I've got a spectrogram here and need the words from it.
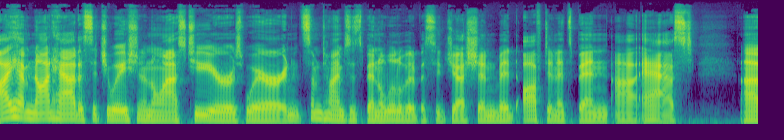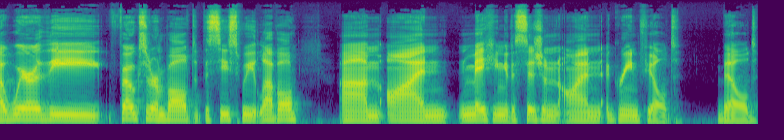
I have not had a situation in the last two years where, and sometimes it's been a little bit of a suggestion, but often it's been uh, asked, uh, where the folks that are involved at the C suite level um, on making a decision on a greenfield build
